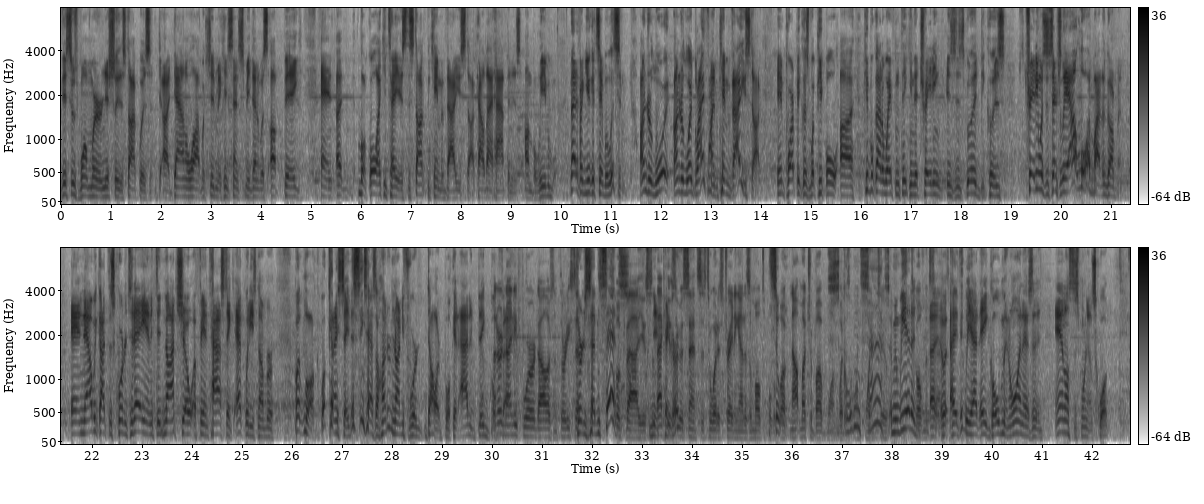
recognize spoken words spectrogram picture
this was one where initially the stock was uh, down a lot, which didn't make any sense to me. Then it was up big. And uh, look, all I can tell you is the stock became a value stock. How that happened is unbelievable. Matter of fact, you could say, well, listen, under Lloyd, under Lloyd Blankfein became a value stock in part because what people uh, people got away from thinking that trading is as good because trading was essentially outlawed by the government. And now we got this quarter today, and it did not show a fantastic equities number. But look, what can I say? This thing has a $194 book. It added big book $194.37 37 cents. book value. So that gives you a sense as to what it's trading at as a multiple So- book. Not much above one. What is Goldman 1.2? Sachs. I mean, we had a. Goldman uh, I think we had a Goldman on as an analyst this morning on Squawk.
